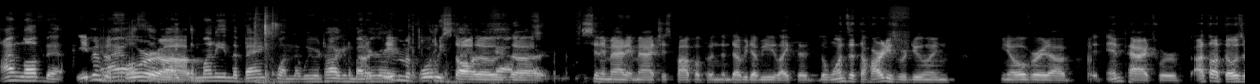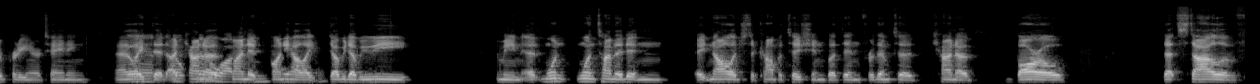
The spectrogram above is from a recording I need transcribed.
I loved it. even And I before also like the um, Money in the Bank one that we were talking about earlier. even before we saw those uh, cinematic matches pop up in the WWE, like the, the ones that the Hardys were doing, you know, over at, uh, at Impact, were I thought those are pretty entertaining. And I like Yeah, that. I kind of find it funny how like WWE. I mean, at one one time they didn't acknowledge the competition, but then for them to kind of borrow that style of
